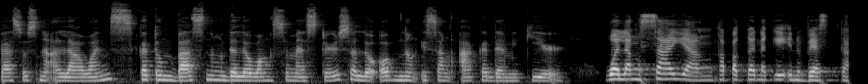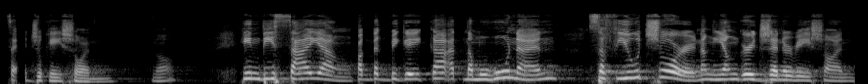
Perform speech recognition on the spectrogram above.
pesos na allowance katumbas ng dalawang semester sa loob ng isang academic year. walang sayang kapag ka nag invest ka sa education. No? Hindi sayang pag nagbigay ka at namuhunan sa future ng younger generation.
